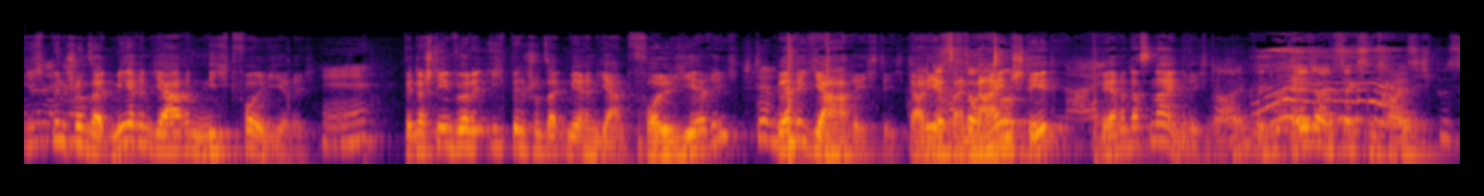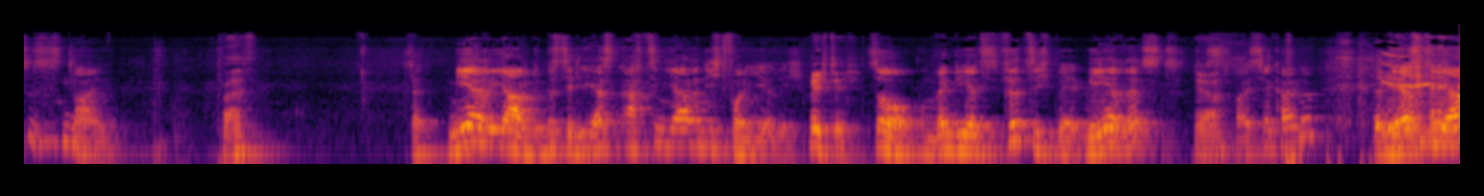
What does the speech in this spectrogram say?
Ich bin schon seit mehreren Jahren nicht volljährig. Hä? Wenn da stehen würde, ich bin schon seit mehreren Jahren volljährig, Stimmt. wäre ja richtig. Da jetzt ein Nein steht, Nein. wäre das Nein richtig. Nein, wenn du älter als 36 bist, ist es ein Nein. Was? Seit mehrere Jahren. Du bist ja die ersten 18 Jahre nicht volljährig. Richtig. So, und wenn du jetzt 40 wär- wärst, das Ja. weiß ja keiner, dann wärst du ja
